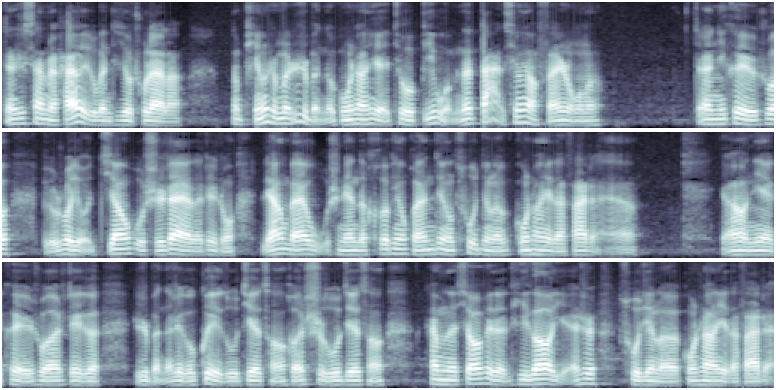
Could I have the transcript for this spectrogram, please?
但是下面还有一个问题就出来了，那凭什么日本的工商业就比我们的大清要繁荣呢？但是你可以说。比如说有江户时代的这种两百五十年的和平环境，促进了工商业的发展啊。然后你也可以说，这个日本的这个贵族阶层和士族阶层，他们的消费的提高也是促进了工商业的发展。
